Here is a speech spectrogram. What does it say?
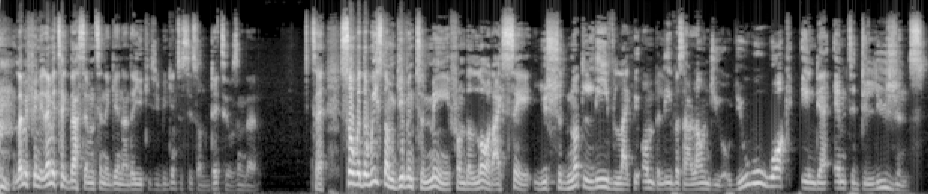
let me finish. Let me take that 17 again, and then you, you begin to see some details in there. Eh? So with the wisdom given to me from the Lord, I say, you should not live like the unbelievers around you. You will walk in their empty delusions.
